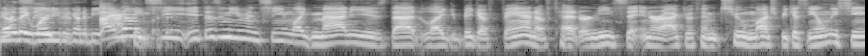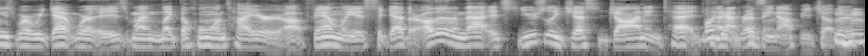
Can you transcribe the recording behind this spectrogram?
though don't they see- weren't even going to be I don't see. it. It. doesn't even seem like Maddie is that like big a fan of Ted or needs to interact with him too much because the only scenes where we get where is when like the whole entire uh, family is together. Other than that, it's usually just John and Ted Well, kind yeah, of riffing off each other.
